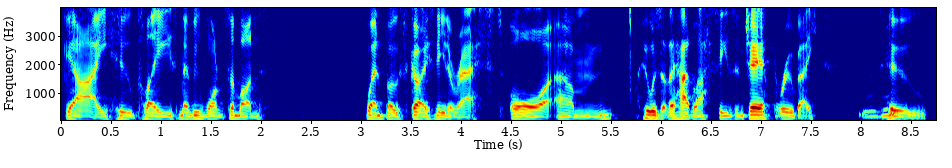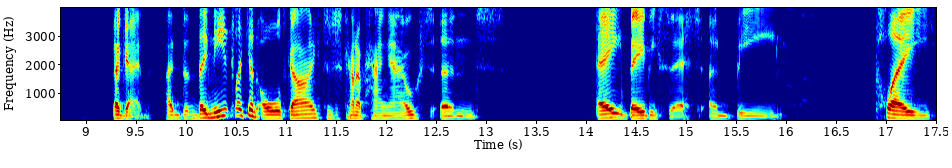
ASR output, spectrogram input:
guy who plays maybe once a month when both guys need a rest, or um who was it they had last season, JF Berube, mm-hmm. who again they need like an old guy to just kind of hang out and a babysit and b play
